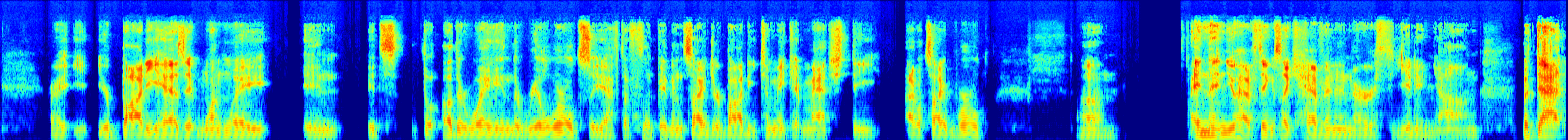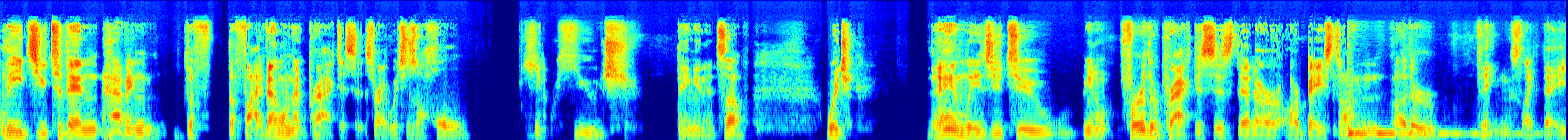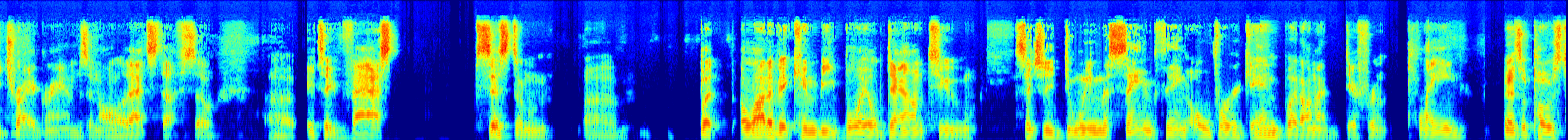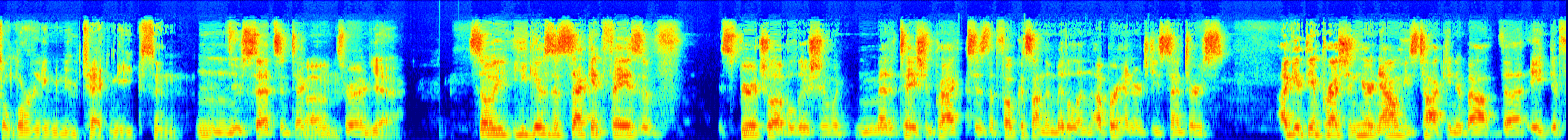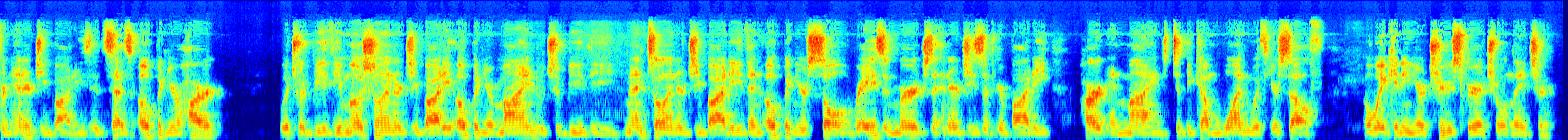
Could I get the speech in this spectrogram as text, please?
right your body has it one way in it's the other way in the real world so you have to flip it inside your body to make it match the outside world. Um and then you have things like heaven and earth yin and yang but that leads you to then having the the five element practices right which is a whole you know huge thing in itself, which then leads you to you know further practices that are are based on other things like the eight trigrams and all of that stuff. So uh, it's a vast system, uh, but a lot of it can be boiled down to essentially doing the same thing over again, but on a different plane as opposed to learning new techniques and mm, new sets and techniques, um, right? Yeah. So he, he gives a second phase of spiritual evolution with meditation practices that focus on the middle and upper energy centers. I get the impression here now he's talking about the eight different energy bodies. It says open your heart, which would be the emotional energy body, open your mind, which would be the mental energy body, then open your soul, raise and merge the energies of your body, heart, and mind to become one with yourself, awakening your true spiritual nature.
